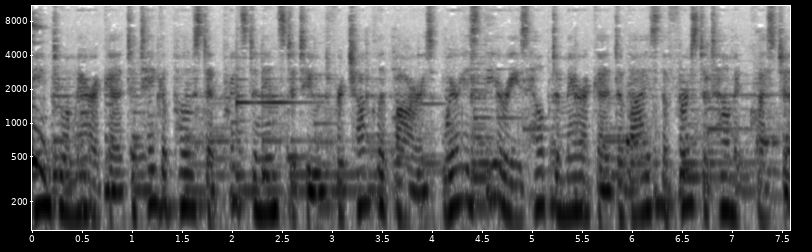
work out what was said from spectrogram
came to America to take a post at Princeton Institute for Chocolate Bars, where his theories helped America devise the first atomic question.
